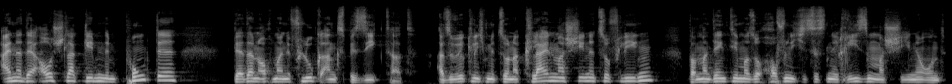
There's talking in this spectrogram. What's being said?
einer der ausschlaggebenden Punkte, der dann auch meine Flugangst besiegt hat. Also wirklich mit so einer kleinen Maschine zu fliegen, weil man denkt immer so, hoffentlich ist es eine Riesenmaschine und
